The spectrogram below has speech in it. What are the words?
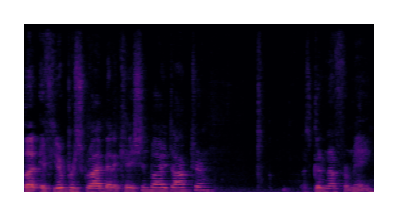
but if you're prescribed medication by a doctor, that's good enough for me.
